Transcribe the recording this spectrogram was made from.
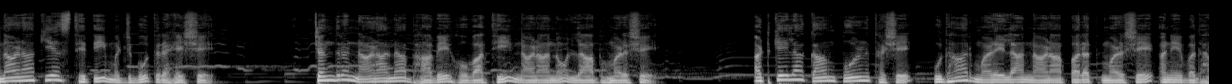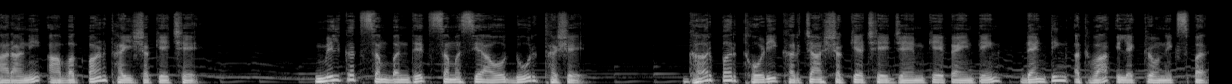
નાણાકીય સ્થિતિ મજબૂત રહેશે. ચંદ્ર નાણાંના ભાવે હોવાથી નાણાંનો લાભ મળશે. અટકેલા કામ પૂર્ણ થશે, ઉધાર મળેલા નાણાં પરત મળશે અને વધારાની આવક પણ થઈ શકે છે. મિલકત સંબંધિત સમસ્યાઓ દૂર થશે. ઘર પર થોડી ખર્ચા શક્ય છે જેમ કે પેઇન્ટિંગ, ડેન્ટિંગ અથવા ઇલેક્ટ્રોનિક્સ પર.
